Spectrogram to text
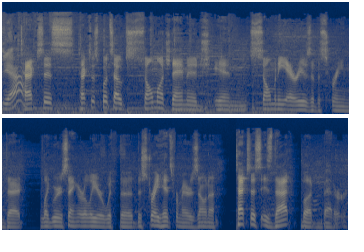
Yeah. Texas Texas puts out so much damage in so many areas of the screen that, like we were saying earlier, with the the straight hits from Arizona, Texas is that but better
